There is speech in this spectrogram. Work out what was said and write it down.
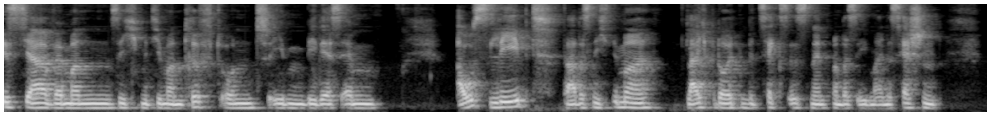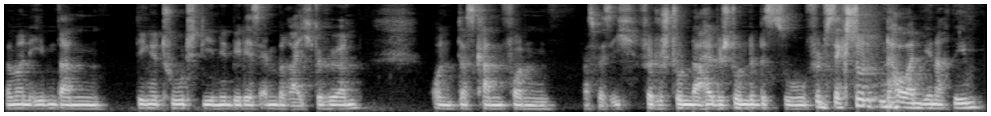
ist ja, wenn man sich mit jemandem trifft und eben BDSM auslebt, da das nicht immer gleichbedeutend mit Sex ist, nennt man das eben eine Session, wenn man eben dann Dinge tut, die in den BDSM-Bereich gehören. Und das kann von, was weiß ich, Viertelstunde, halbe Stunde bis zu fünf, sechs Stunden dauern, je nachdem.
